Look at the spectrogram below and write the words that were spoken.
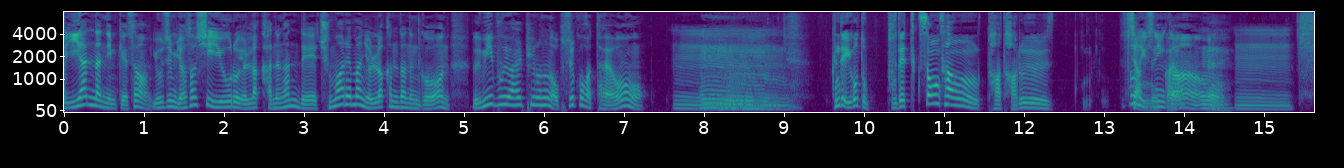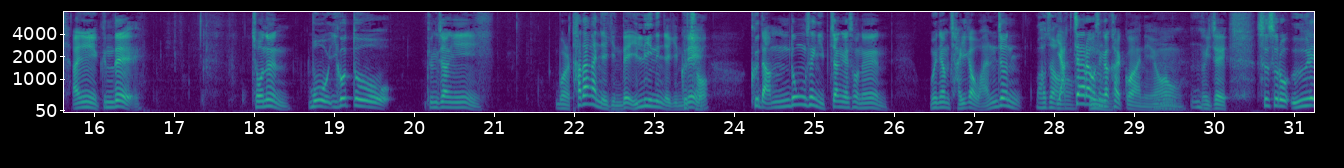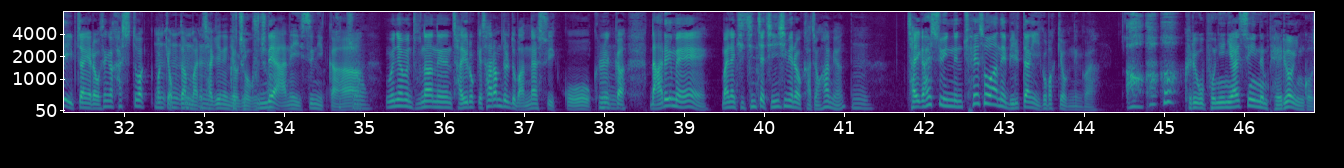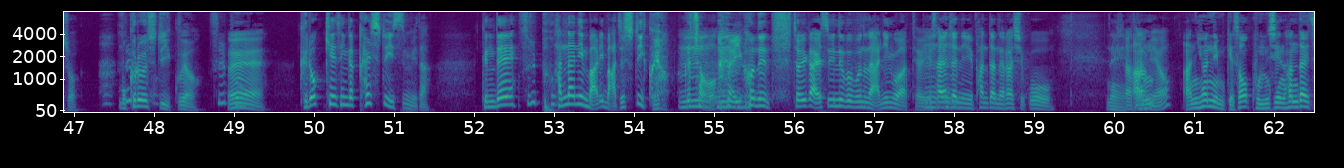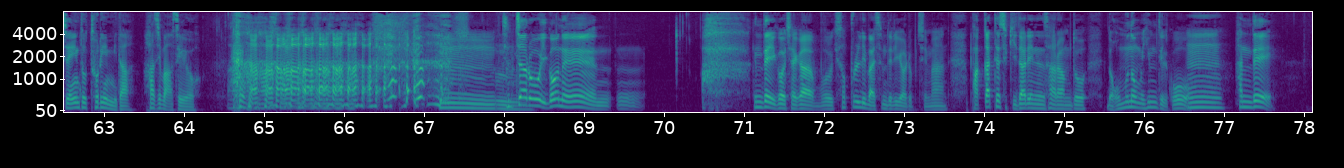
이한나님께서 요즘 6시 이후로 연락 가능한데 주말에만 연락한다는 건 의미 부여할 필요는 없을 것 같아요. 음. 근데 이것도 부대 특성상 다 다르지 수도 않을까요? 있으니까. 음. 네. 음, 아니, 근데, 저는, 뭐, 이것도 굉장히, 뭐라, 타당한 얘기인데, 일리 있는 얘기인데, 그쵸. 그 남동생 입장에서는, 왜냐면 자기가 완전 맞아. 약자라고 음. 생각할 거 아니에요. 이제 스스로 을의 입장이라고 생각할 수밖에 음, 음, 없단 음, 말이에요. 음. 자기는 여기 그쵸, 그쵸. 군대 안에 있으니까. 그쵸. 왜냐면 누나는 자유롭게 사람들도 만날 수 있고, 그러니까 나름의 만약 진짜 진심이라고 가정하면 음. 자기가 할 수 있는 최소한의 밀당이 이거밖에 없는 거야. 그리고 본인이 할 수 있는 배려인 거죠. 뭐 그럴 수도 있고요. 슬퍼. 예. 그렇게 생각할 수도 있습니다. 근데 슬퍼. 한나님 말이 맞을 수도 있고요. 그쵸. 이거는 저희가 알 수 있는 부분은 아닌 것 같아요. 이게 음, 사연자님이 판단을 하시고 네. 자, 다음이요. 안, 안현님께서 곰신 한 달째인 도토리입니다. 하지 마세요. 음, 진짜로 이거는 음, 아, 근데 이거 제가 뭐 섣불리 말씀드리기 어렵지만 바깥에서 기다리는 사람도 너무너무 힘들고 음, 한데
